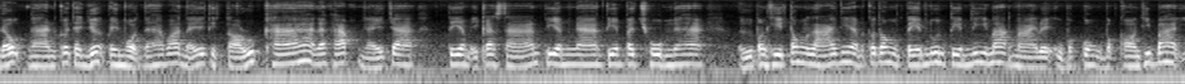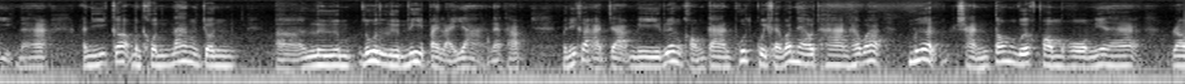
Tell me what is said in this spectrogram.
แล้วงานก็จะเยอะไปหมดนะฮะว่าไหนจะติดต่อลูกค้านะครับ ไหนจะเตรียมเอกสาร เตรียมงานเตรียมประชุมนะฮะหรือบางทีต้องไลฟ์เนี่ยก็ต้องเตรียมนู่นเตรียมนี่มากมายเลยอุปกรณ์อุปกรณ์ที่บ้านอีกนะฮะอันนี้ก็บางคนนั่งจน ลืมนู่นลืมนี่ไปหลายอย่างนะครับ วันนี้ก็อาจจะมีเรื่องของการพูดคุยกันว่าแนวทางครับว่าเมื่อฉันต้อง work from home เนี่ยนะฮะเรา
